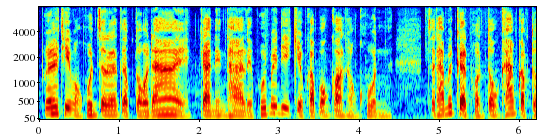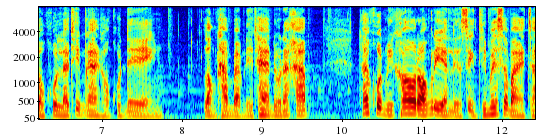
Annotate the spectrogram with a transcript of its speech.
เพื่อให้ทีมของคุณเจริญเติบโตได้ การนินทาหรือพูดไม่ดีเกี่ยวกับองค์กรของคุณ จะทำให้เกิดผลตรงข้ามกับตัวคุณและทีมงานของคุณเอง ลองทำแบบนี้แทนดูนะครับ ถ้าคุณมีข้อร้องเรียนหรือสิ่งที่ไม่สบายใจ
